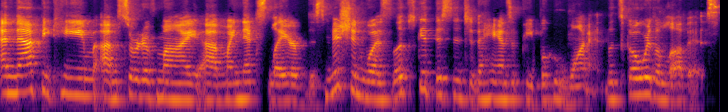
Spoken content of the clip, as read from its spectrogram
and that became um, sort of my uh, my next layer of this mission was let's get this into the hands of people who want it. Let's go where the love is.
